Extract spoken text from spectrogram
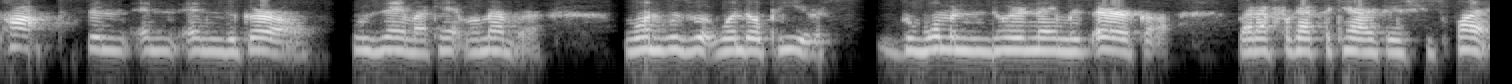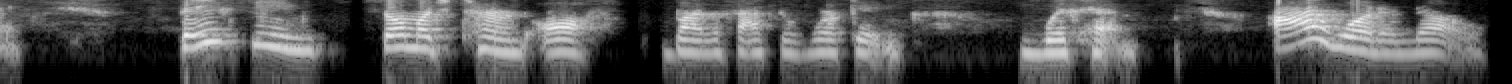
Pops and, and, and the girl, whose name I can't remember, one who's with Wendell Pierce, the woman, her name is Erica, but I forgot the character she's playing. They seem so much turned off by the fact of working with him. I want to know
